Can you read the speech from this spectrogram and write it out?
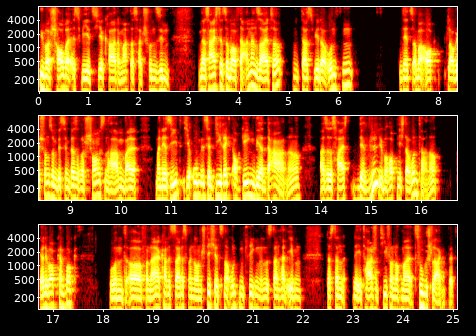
überschaubar ist, wie jetzt hier gerade, macht das halt schon Sinn. Und das heißt jetzt aber auf der anderen Seite, dass wir da unten jetzt aber auch, glaube ich, schon so ein bisschen bessere Chancen haben, weil man ja sieht, hier oben ist ja direkt auch Gegenwehr da. Ne? Also das heißt, der will überhaupt nicht darunter. Ne? Der hat überhaupt keinen Bock. Und äh, von daher kann es sein, dass wir noch einen Stich jetzt nach unten kriegen und es dann halt eben, dass dann eine Etage tiefer nochmal zugeschlagen wird.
